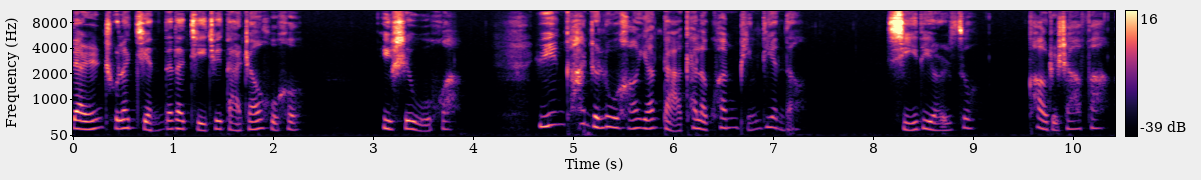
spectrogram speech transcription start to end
两人除了简单的几句打招呼后，一时无话。余音看着陆航阳打开了宽屏电脑，席地而坐，靠着沙发，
